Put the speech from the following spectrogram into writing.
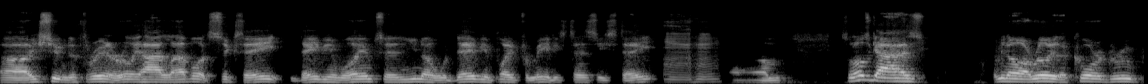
Uh, he's shooting the three at a really high level at 6'8. Daivien Williamson, you know, what Daivien played for me at East Tennessee State. Mm-hmm. Um, so those guys, you know, are really the core group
